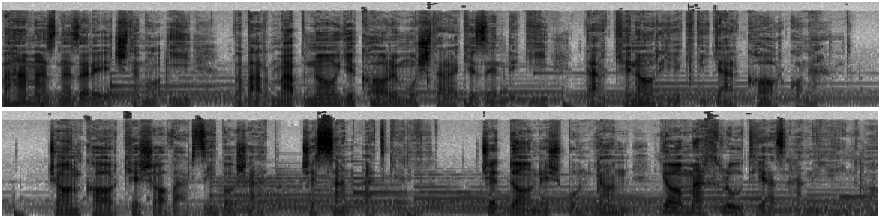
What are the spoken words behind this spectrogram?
و هم از نظر اجتماعی و بر مبنای کار مشترک زندگی در کنار یکدیگر کار کنند. جان کار کشاورزی باشد چه صنعتگری چه دانش بنیان یا مخلوطی از همه اینها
